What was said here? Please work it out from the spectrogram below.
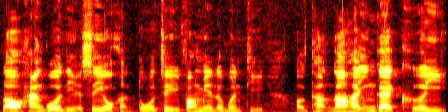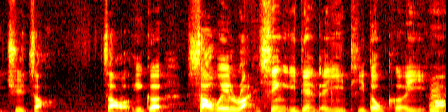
然后韩国也是有很多这一方面的问题。哦，他那他应该可以去找，找一个稍微软性一点的议题都可以啊，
